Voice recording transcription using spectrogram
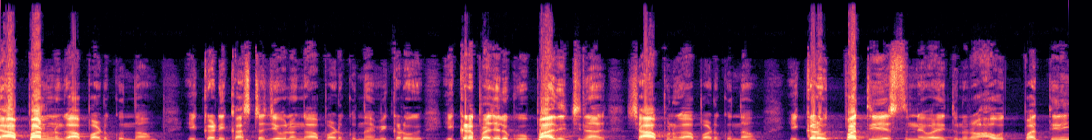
వ్యాపారాలను కాపాడుకుందాం. ఇక్కడి కష్టజీవులను కాపాడుకుందాం. ఇక్కడ ఇక్కడ ప్రజలకు ఉపాధి ఇచ్చిన షాపును కాపాడుకుందాం. ఇక్కడ ఉత్పత్తి చేస్తున్న ఎవరైతే ఉన్నారో ఆ ఉత్పత్తిని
